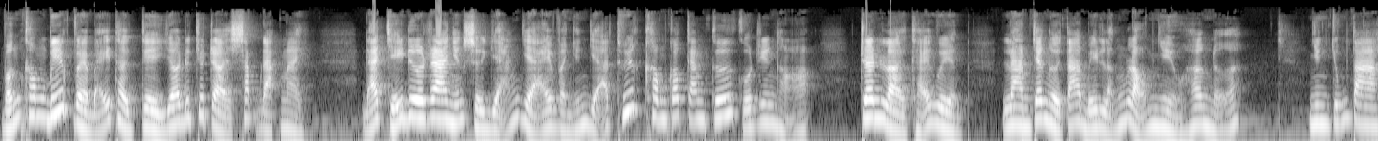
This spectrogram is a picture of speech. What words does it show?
vẫn không biết về bảy thời kỳ do Đức Chúa Trời sắp đặt này, đã chỉ đưa ra những sự giảng dạy và những giả thuyết không có căn cứ của riêng họ trên lời khải quyền, làm cho người ta bị lẫn lộn nhiều hơn nữa. Nhưng chúng ta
